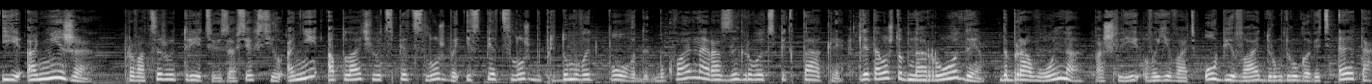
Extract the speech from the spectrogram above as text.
и они же провоцируют третью изо всех сил. Они оплачивают спецслужбы, и спецслужбы придумывают поводы, буквально разыгрывают спектакли для того, чтобы народы добровольно пошли воевать, убивать друг друга. Ведь это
